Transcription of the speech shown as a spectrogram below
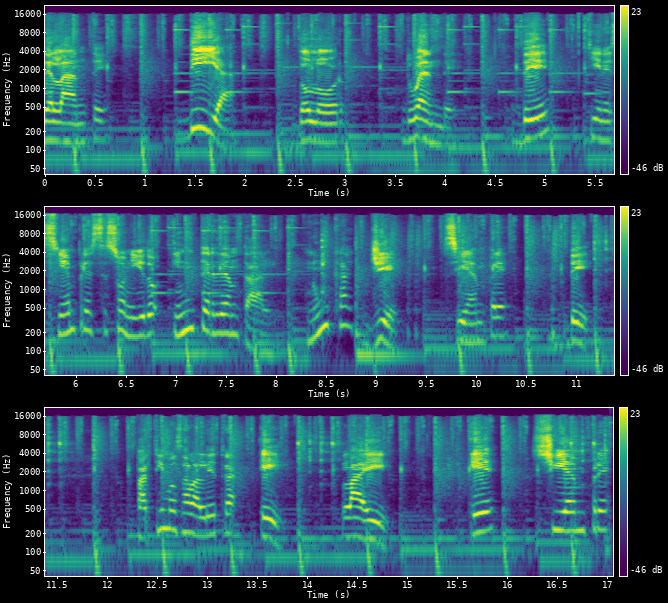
delante, día, dolor, duende. D tiene siempre este sonido interdental, nunca Y, siempre D. Partimos a la letra E, la E. E siempre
